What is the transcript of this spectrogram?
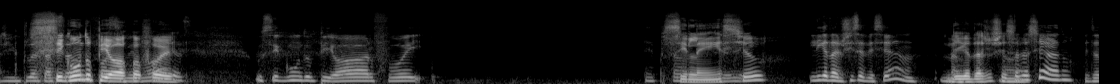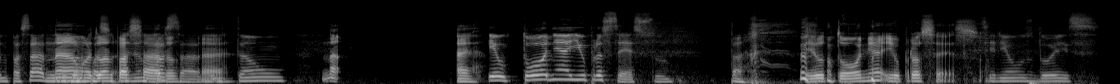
de implantação? Segundo de pior, qual foi? memórias? O segundo pior foi. Ver. Silêncio. Liga da Justiça desse ano? Não, Liga da Justiça não é. desse ano. É do ano passado? Não, é do ano passado. É do ano passado. É. Então. É. Eutônia e o processo. Eutônia e o processo. Seriam os dois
